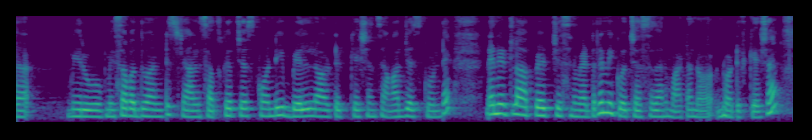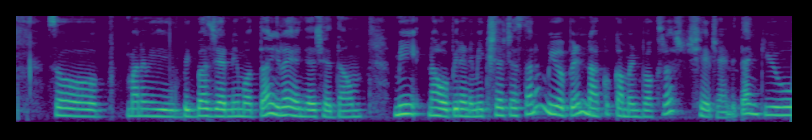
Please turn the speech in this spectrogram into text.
మీరు మిస్ అవ్వద్దు అంటే ఛానల్ సబ్స్క్రైబ్ చేసుకోండి బెల్ నోటిఫికేషన్స్ ఆన్ చేసుకుంటే నేను ఇట్లా అప్డేట్ చేసిన వెంటనే మీకు వచ్చేస్తుంది అనమాట నో నోటిఫికేషన్ సో మనం ఈ బిగ్ బాస్ జర్నీ మొత్తం ఇలా ఎంజాయ్ చేద్దాం. మీ నా ఒపీనియన్ మీకు షేర్ చేస్తాను. మీ ఒపీనియన్ నాకు కమెంట్ బాక్స్లో షేర్ చేయండి. Thank you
